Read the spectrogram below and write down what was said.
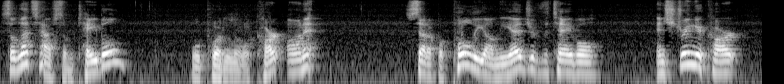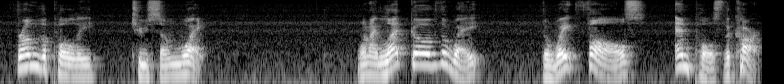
So let's have some table. We'll put a little cart on it, set up a pulley on the edge of the table, and string a cart from the pulley to some weight. When I let go of the weight, the weight falls and pulls the cart,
